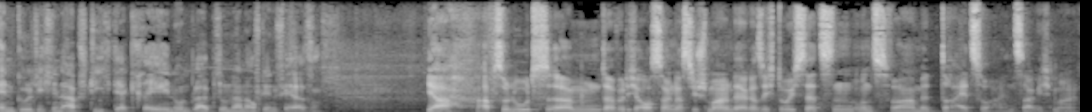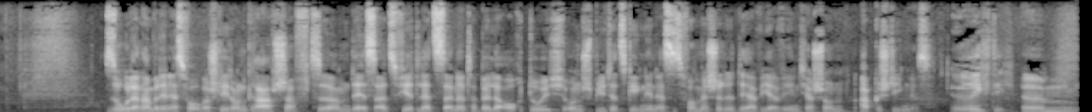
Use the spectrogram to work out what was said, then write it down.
endgültig den Abstieg der Krähen und bleibt Sundern auf den Fersen. Ja, absolut. Ähm, da würde ich auch sagen, dass die Schmalenberger sich durchsetzen und zwar mit 3 zu 1, sage ich mal. So, dann haben wir den SV Oberschleder und Grafschaft. Ähm, der ist als Viertletzter in der Tabelle auch durch und spielt jetzt gegen den SSV Meschede, der, wie erwähnt, ja schon abgestiegen ist. Richtig. Ähm,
